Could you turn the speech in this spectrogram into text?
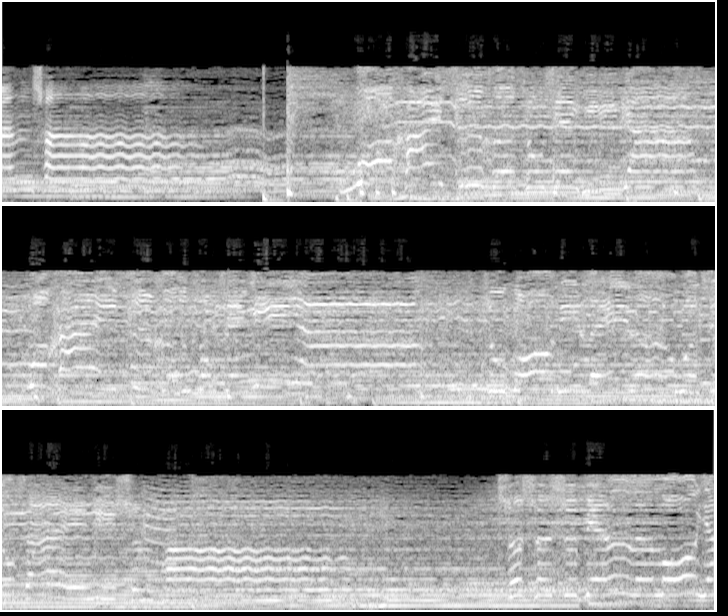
漫长。我还是和从前一样，我还是和从前一样。如果你累了，我就在你身旁。这城市变了模样，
